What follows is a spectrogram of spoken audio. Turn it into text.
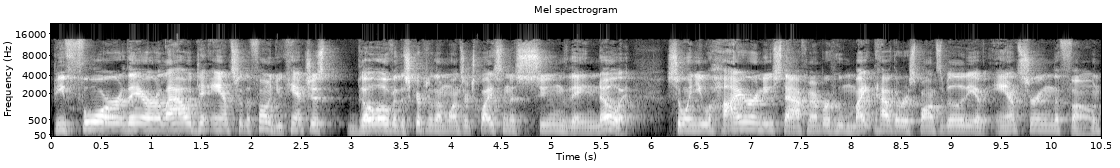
before they are allowed to answer the phone. You can't just go over the script with them once or twice and assume they know it. So when you hire a new staff member who might have the responsibility of answering the phone,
